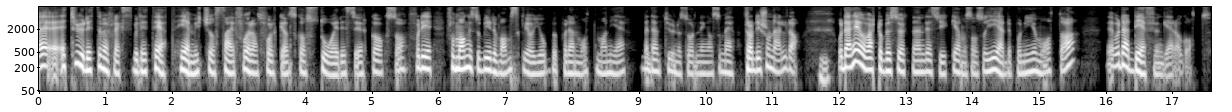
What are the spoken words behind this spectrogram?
jeg, jeg tror dette med fleksibilitet har mye å si for at folk ønsker å stå i disse yrkene også. Fordi for mange så blir det vanskelig å jobbe på den måten man gjør, med den turnusordninga som er tradisjonell, da. Mm. Og der har jeg jo vært og besøkt en del sykehjem og sånn som gjør det på nye måter, og der det fungerer godt.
